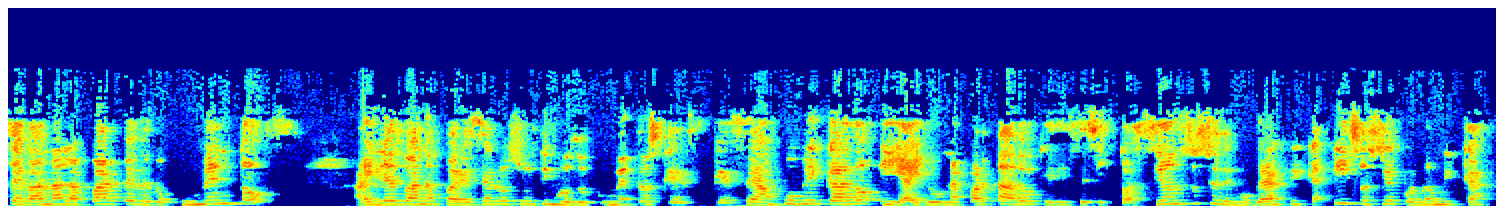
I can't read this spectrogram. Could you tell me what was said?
se van a la parte de documentos, ahí les van a aparecer los últimos documentos que, se han publicado y hay un apartado que dice situación sociodemográfica y socioeconómica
